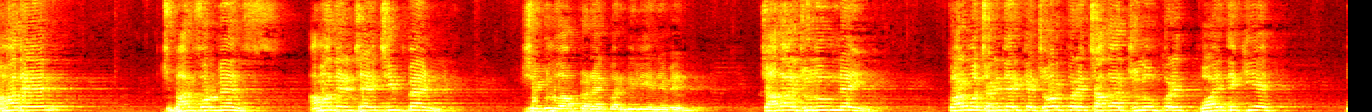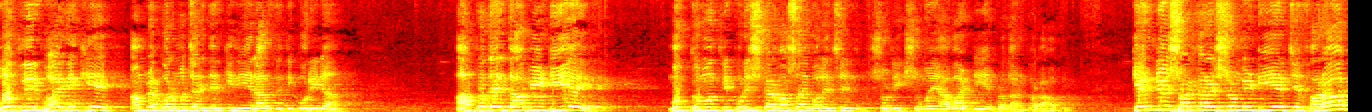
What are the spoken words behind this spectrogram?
আমাদের পারফরমেন্স আমাদের যে অ্যাচিভমেন্ট সেগুলো আপনারা একবার মিলিয়ে নেবেন। চাঁদার জুলুম নেই। কর্মচারীদেরকে জোর করে চাঁদার জুলুম করে ভয় দেখিয়ে, বদলির ভয় দেখিয়ে আমরা কর্মচারীদেরকে নিয়ে রাজনীতি করি না। আপনাদের দাবি ডিএ, মুখ্যমন্ত্রী পরিষ্কার ভাষায় বলেছেন, সঠিক সময়ে আবার ডিএ প্রদান করা হবে। কেন্দ্রীয় সরকারের সঙ্গে ডিএ যে ফারাক,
